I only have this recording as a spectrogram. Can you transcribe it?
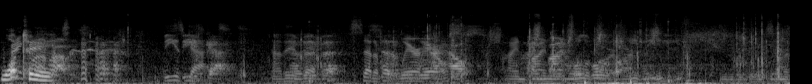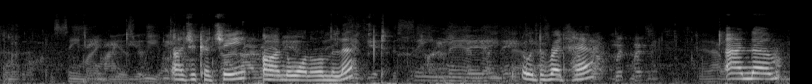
what to do. These guys, now they've uh, set up a warehouse behind Vinewood Boulevard, some of the same ideas we are. As you can see, I'm the one on the left with the red hair. And um,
